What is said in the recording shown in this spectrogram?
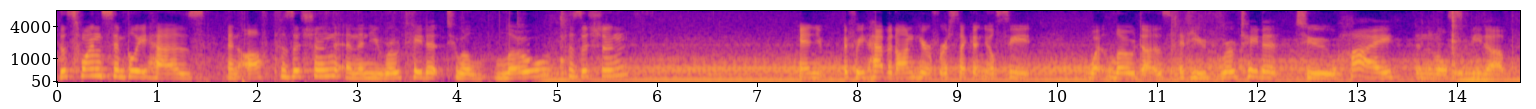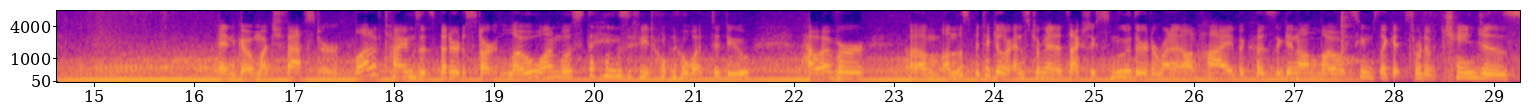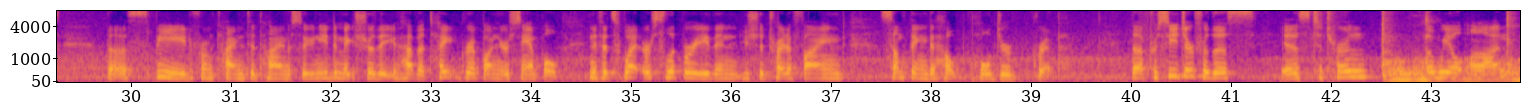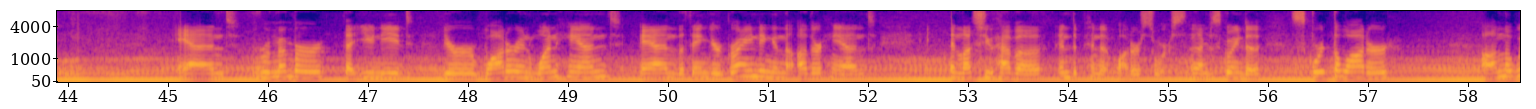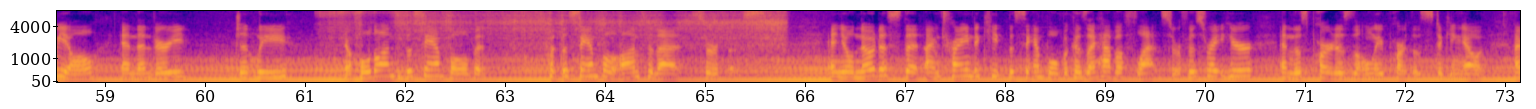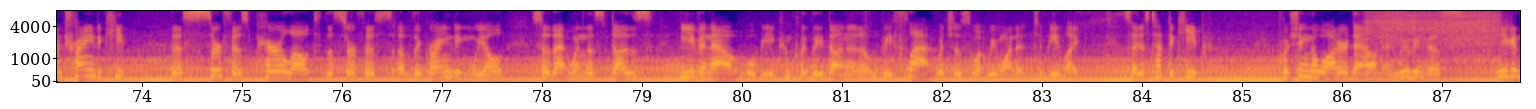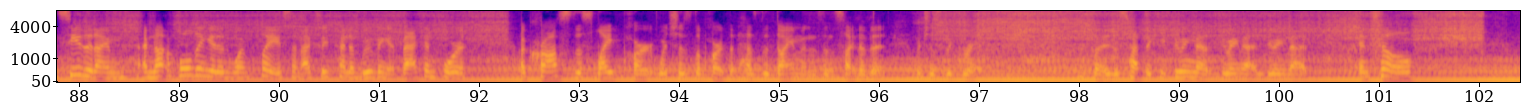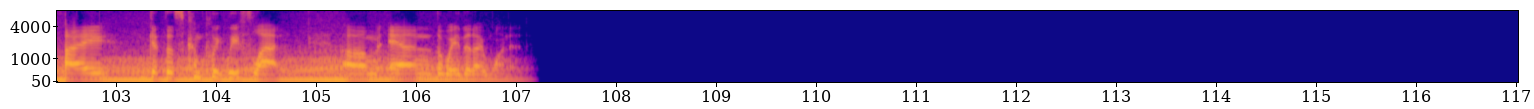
This one simply has an off position and then you rotate it to a low position. And you, if we have it on here for a second, you'll see what low does. If you rotate it to high, then it'll speed up and go much faster. A lot of times it's better to start low on most things if you don't know what to do. However, um, on this particular instrument, it's actually smoother to run it on high because again on low, it seems like it sort of changes the speed from time to time. So you need to make sure that you have a tight grip on your sample. And if it's wet or slippery, then you should try to find something to help hold your grip. The procedure for this is to turn the wheel on and remember that you need your water in one hand and the thing you're grinding in the other hand unless you have a independent water source. And I'm just going to squirt the water on the wheel and then very gently you know, hold on to the sample, but put the sample onto that surface. And you'll notice that I'm trying to keep the sample because I have a flat surface right here and this part is the only part that's sticking out. I'm trying to keep this surface parallel to the surface of the grinding wheel so that when this does even out, will be completely done and it will be flat, which is what we want it to be like. So I just have to keep pushing the water down and moving this. And you can see that I'm, I'm not holding it in one place, I'm actually kind of moving it back and forth across this light part, which is the part that has the diamonds inside of it, which is the grit. So I just have to keep doing that, doing that, and doing that until I get this completely flat um, and the way that I want it.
